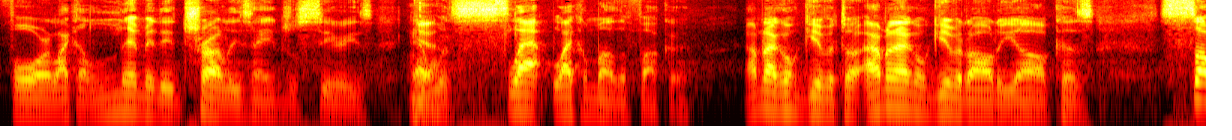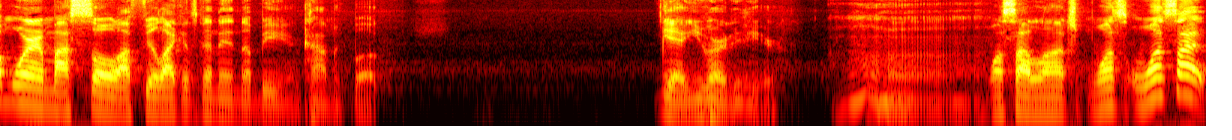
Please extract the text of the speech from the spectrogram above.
for like a limited Charlie's Angels series that Yeah. would slap like a motherfucker. I'm not gonna give it to. I'm not gonna give it all to y'all because somewhere in my soul, I feel like it's gonna end up being a comic book. Yeah, you heard it here. Once I launch, once once I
